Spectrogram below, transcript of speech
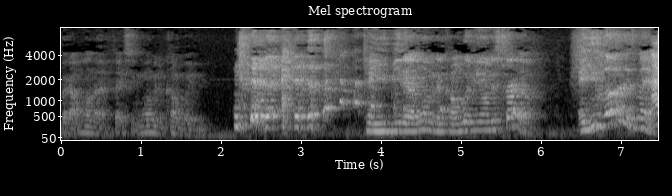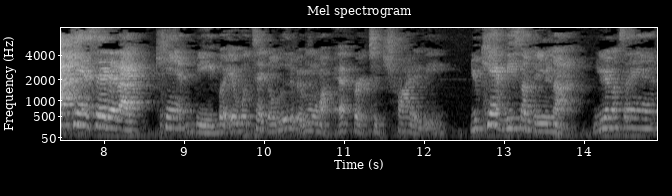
but I want an affectionate woman to come with me. Can you be that woman to come with me on this trail? And you love this man. I can't say that I can't be, but it would take a little bit more effort to try to be. You can't be something you're not. You know what I'm saying?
